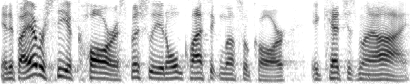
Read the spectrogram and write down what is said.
And if I ever see a car, especially an old classic muscle car, it catches my eye.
